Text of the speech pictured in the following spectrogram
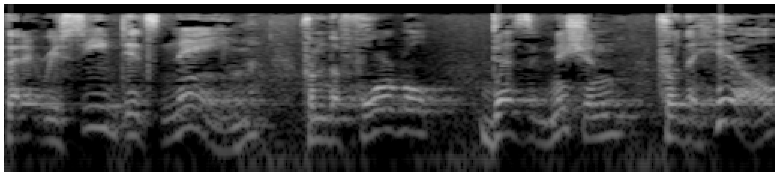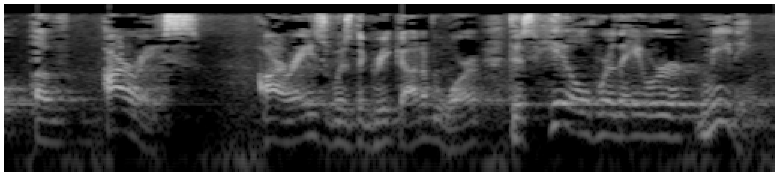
that it received its name from the formal designation for the hill of Ares. Ares was the Greek god of war, this hill where they were meeting.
